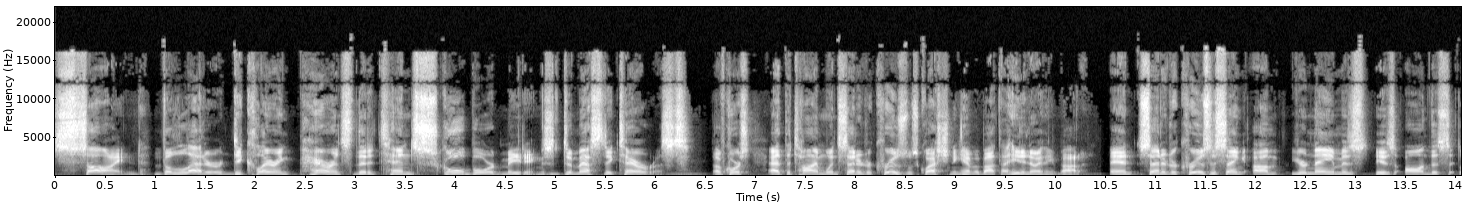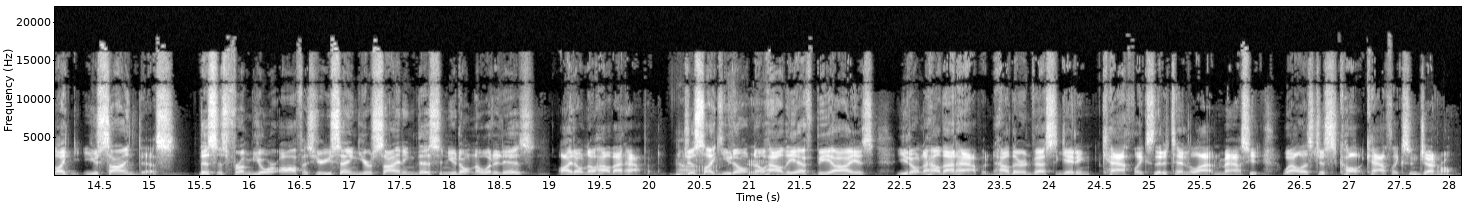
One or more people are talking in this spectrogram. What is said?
signed the letter declaring parents that attend school board meetings domestic terrorists. Of course, at the time when Senator Cruz was questioning him about that, he didn't know anything about it. And Senator Cruz is saying, um, your name is is on this like you signed this. This is from your office. Are you saying you're signing this and you don't know what it is? I don't know how that happened. Just like you don't know how the FBI is, you don't know how that happened, how they're investigating Catholics that attend Latin Mass. You, well, let's just call it Catholics in general.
